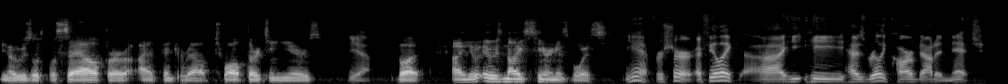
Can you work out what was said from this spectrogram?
you know he was with LaSalle for I think about 12, 13 years. Yeah. But uh, it was nice hearing his voice. Yeah, for sure. I feel like uh, he he has really carved out a niche.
